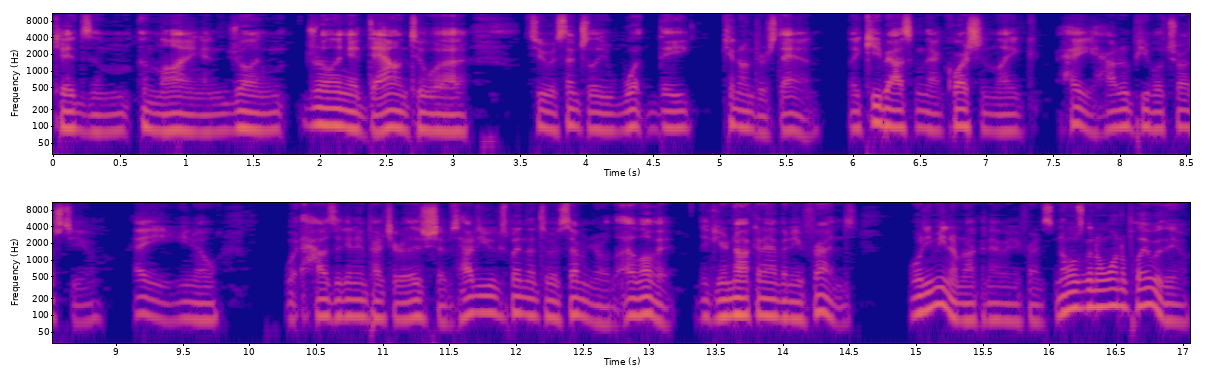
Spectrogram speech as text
kids and, and lying and drilling drilling it down to uh to essentially what they can understand. Like keep asking that question like, hey, how do people trust you? Hey, you know, what how's it gonna impact your relationships? How do you explain that to a seven year old? I love it. Like you're not gonna have any friends. What do you mean I'm not gonna have any friends? No one's gonna want to play with you.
